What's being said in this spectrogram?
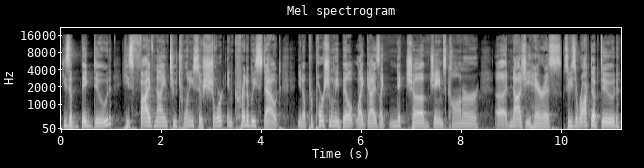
He's a big dude. He's 5'9, 220, so short, incredibly stout you know, proportionally built like guys like Nick Chubb, James Conner, uh, Najee Harris. So he's a rocked up dude,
